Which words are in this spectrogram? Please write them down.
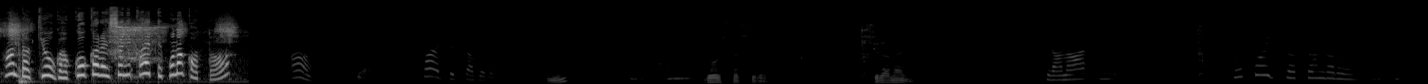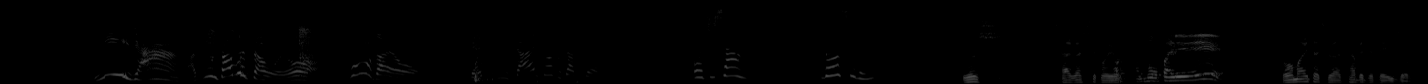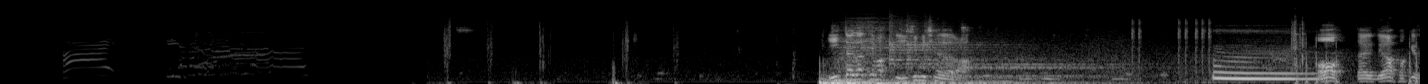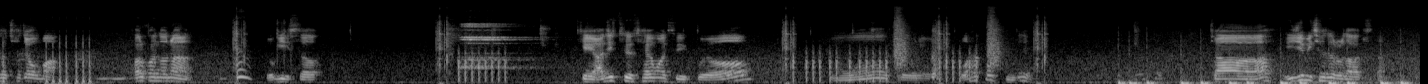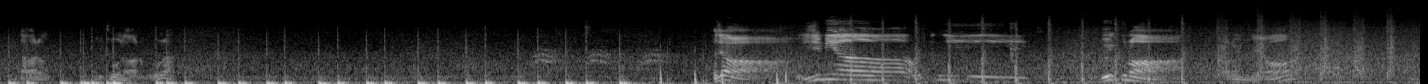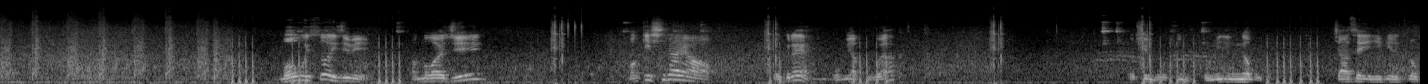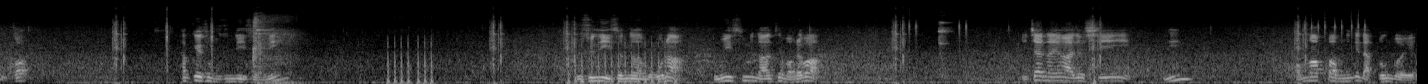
あんた今日学校から一緒に帰ってこなかった？うん。帰ってきたけどん？どうしたシロ？知らないのか？知らない。どこ行っちゃったんだろう？いいじゃん。先に食べちゃおうよ。そうだよ。別に大丈夫だって。おじさんどうする？よし探してこよう。お前たちは食べてていいぞ。 이따가 테마 이즈미 찾아라. うーん 어, 나 내가 밖에서 찾아오마. 하루카 너는 응. 여기 있어. 이렇게 아지트 사용할 수 있고요. 오, 그래 그래. 뭐 할 것 같은데. 자, 이즈미 찾으러 나갑시다. 나가는 이쪽으로 나가는구나. 가자, 이즈미야 어딨니? 여기 있구나. 바로 있네요. 뭐하고 있어 이즈미 밥 먹어야지 먹기 싫어요 왜 그래 몸이 아픈 거야? 역시 무슨 고민이 있나 보다 자세히 얘기를 들어볼까? 학교에서 무슨 일 있었니? 무슨 일 있었나 보구나 고민 있으면 나한테 말해봐 있잖아요 아저씨 응? 엄마 아빠 없는 게 나쁜 거예요?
